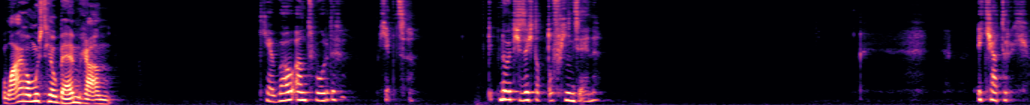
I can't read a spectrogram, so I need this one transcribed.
Waarom moest je ook bij hem gaan? Jij wou antwoorden. Je hebt ze. Ik heb nooit gezegd dat het tof ging zijn. Hè. Ik ga terug.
